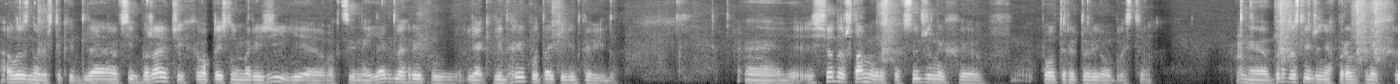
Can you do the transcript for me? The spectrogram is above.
Але знову ж таки, для всіх бажаючих в аптечній мережі є вакцини як для грипу, як від грипу, так і від ковіду. Е, Щодо штамів розповсюджених е, по території області. При дослідженнях, проведених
